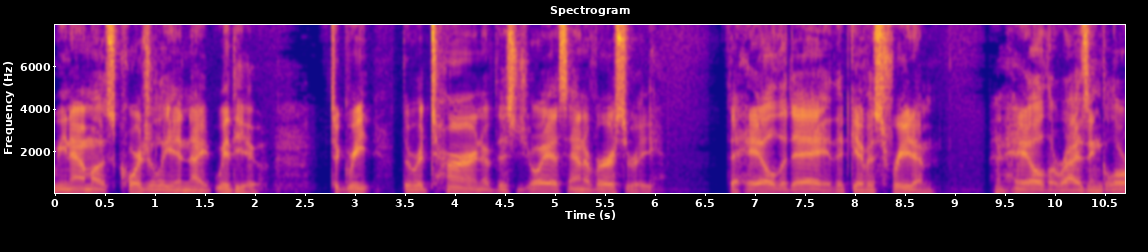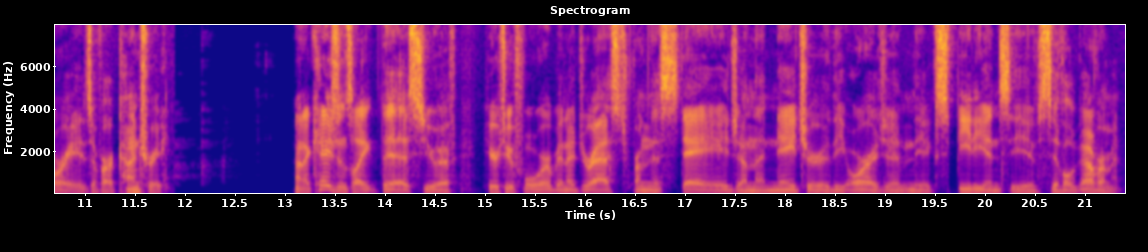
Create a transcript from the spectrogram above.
we now most cordially unite with you to greet the return of this joyous anniversary to hail the day that gave us freedom and hail the rising glories of our country. On occasions like this, you have heretofore been addressed from the stage on the nature, the origin, the expediency of civil government.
